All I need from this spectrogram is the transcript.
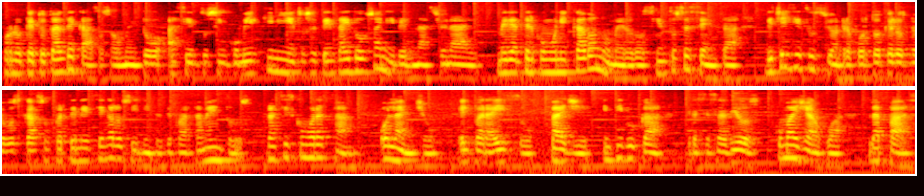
por lo que el total de casos aumentó a 105 1.572 a nivel nacional. Mediante el comunicado número 260, dicha institución reportó que los nuevos casos pertenecen a los siguientes departamentos: Francisco Morazán, Olancho, El Paraíso, Valle, Intibucá, Gracias a Dios, Comayagua, La Paz,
